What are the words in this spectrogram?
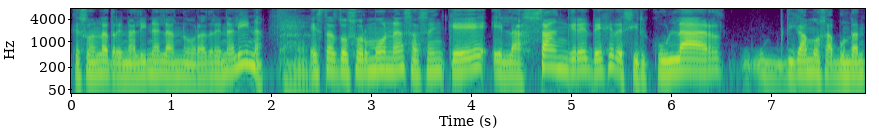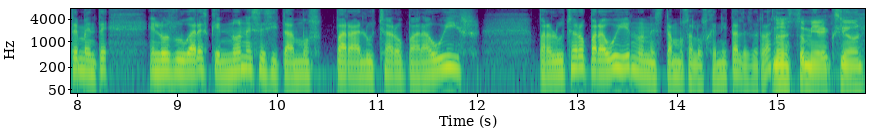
que son la adrenalina y la noradrenalina. Ajá. Estas dos hormonas hacen que eh, la sangre deje de circular, digamos, abundantemente en los lugares que no necesitamos para luchar o para huir. Para luchar o para huir no necesitamos a los genitales, ¿verdad? No, es mi erección.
